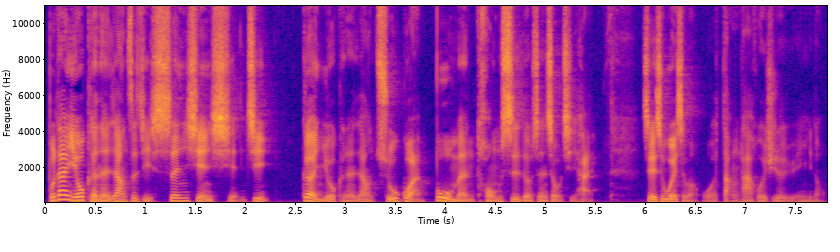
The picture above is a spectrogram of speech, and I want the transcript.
不但有可能让自己身陷险境，更有可能让主管、部门、同事都深受其害。这也是为什么我挡他回去的原因哦。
